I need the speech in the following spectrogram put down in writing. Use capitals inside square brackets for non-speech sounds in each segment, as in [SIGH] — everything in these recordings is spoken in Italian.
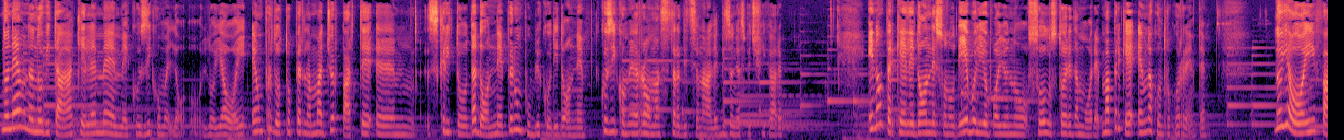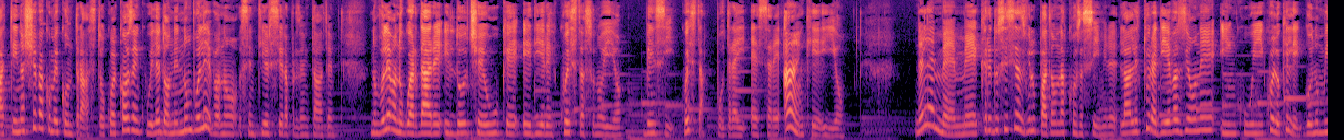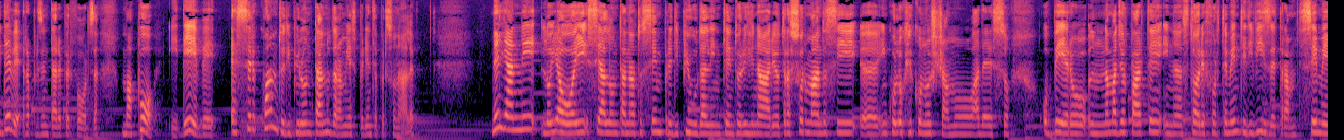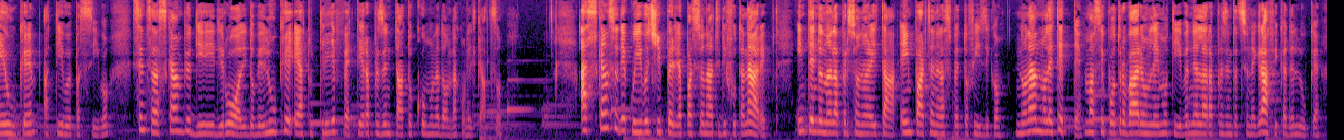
Non è una novità che l'MM, così come lo, lo yaoi, è un prodotto per la maggior parte ehm, scritto da donne per un pubblico di donne, così come il romance tradizionale, bisogna specificare. E non perché le donne sono deboli o vogliono solo storie d'amore, ma perché è una controcorrente. Lo yaoi infatti nasceva come contrasto, qualcosa in cui le donne non volevano sentirsi rappresentate, non volevano guardare il dolce uke e dire questa sono io, bensì questa potrei essere anche io. Nell'MM credo si sia sviluppata una cosa simile, la lettura di evasione in cui quello che leggo non mi deve rappresentare per forza, ma può e deve essere quanto di più lontano dalla mia esperienza personale. Negli anni lo yaoi si è allontanato sempre di più dall'intento originario, trasformandosi eh, in quello che conosciamo adesso, ovvero la maggior parte in storie fortemente divise tra seme e uke, attivo e passivo, senza scambio di, di ruoli, dove l'uke è a tutti gli effetti rappresentato come una donna con il cazzo. A scanso di equivoci per gli appassionati di futanare, intendono la personalità e in parte nell'aspetto fisico. Non hanno le tette, ma si può trovare un leitmotiv nella rappresentazione grafica dell'uke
